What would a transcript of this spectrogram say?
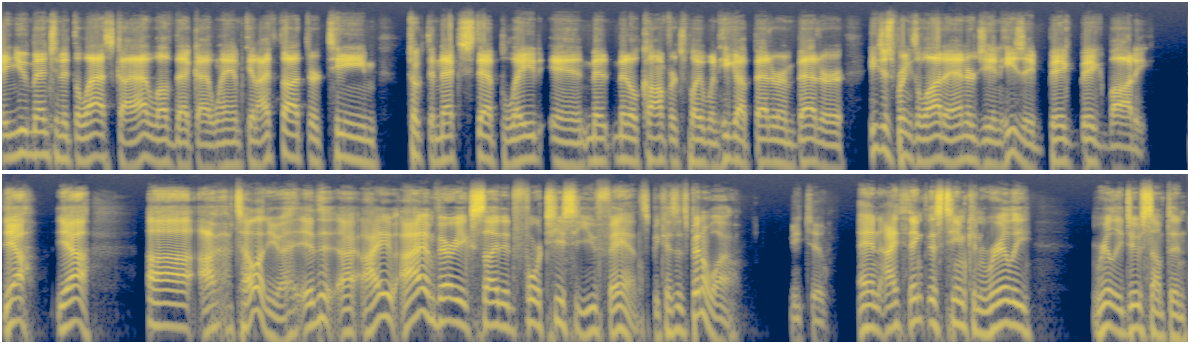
And you mentioned it the last guy. I love that guy Lampkin. I thought their team took the next step late in mid- middle conference play when he got better and better. He just brings a lot of energy and he's a big big body. Yeah, yeah. Uh, I'm telling you, it, I I am very excited for TCU fans because it's been a while. Me too. And I think this team can really, really do something.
